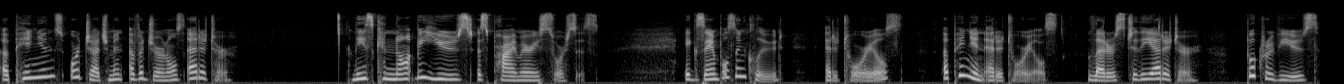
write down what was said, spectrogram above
opinions or judgment of a journal's editor. These cannot be used as primary sources. Examples include editorials, opinion editorials, letters to the editor, book reviews,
